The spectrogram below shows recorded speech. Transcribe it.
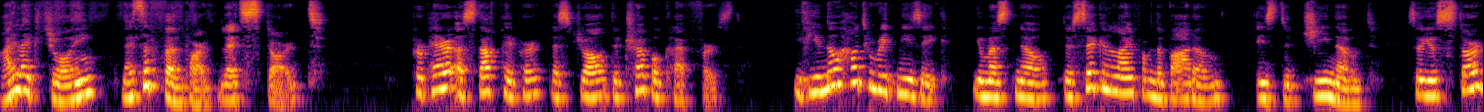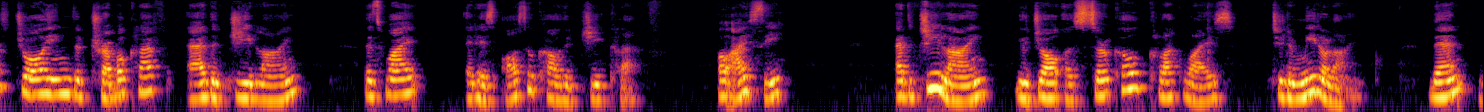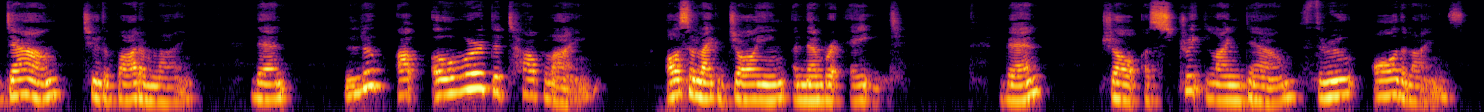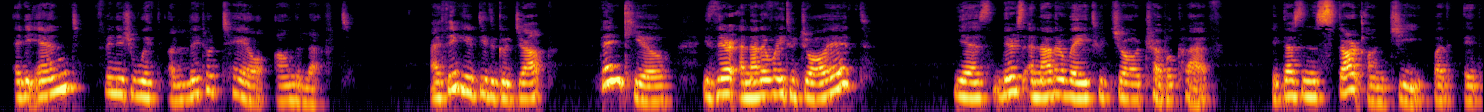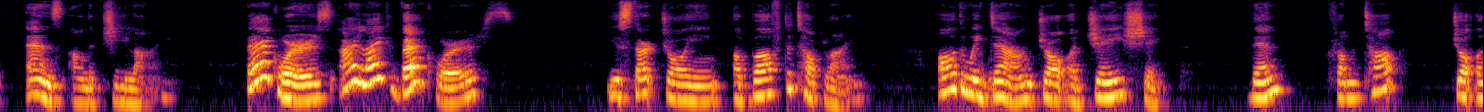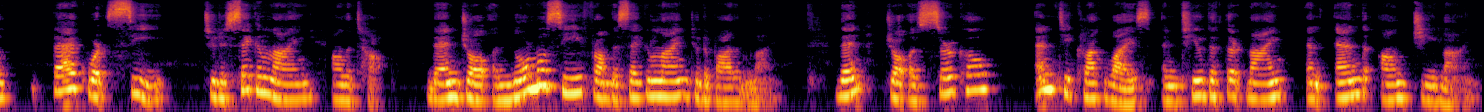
I like drawing. That's the fun part. Let's start. Prepare a stuff paper. Let's draw the treble clef first. If you know how to read music, you must know the second line from the bottom is the G note. So you start drawing the treble clef at the G line. That's why it is also called the G clef. Oh, I see. At the G line, you draw a circle clockwise to the middle line, then down to the bottom line, then loop up over the top line, also like drawing a number 8. Then draw a straight line down through all the lines. At the end, finish with a little tail on the left. I think you did a good job. Thank you. Is there another way to draw it? Yes, there's another way to draw treble clef. It doesn't start on G, but it ends on the G line. Backwards. I like backwards. You start drawing above the top line. All the way down, draw a J shape. Then from the top, draw a backward C to the second line on the top. Then draw a normal C from the second line to the bottom line. Then draw a circle anti-clockwise until the third line and end on G line.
